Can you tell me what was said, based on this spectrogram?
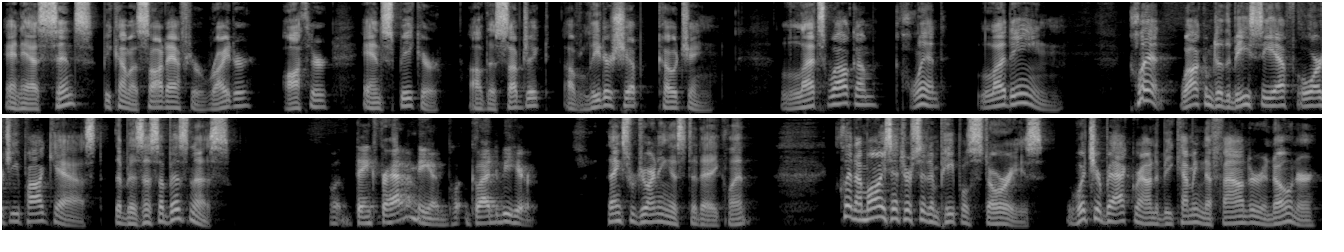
and has since become a sought after writer, author, and speaker of the subject of leadership coaching. Let's welcome Clint Ladine. Clint, welcome to the BCF ORG podcast, The Business of Business. Well, thanks for having me. I'm glad to be here. Thanks for joining us today, Clint. Clint, I'm always interested in people's stories. What's your background in becoming the founder and owner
